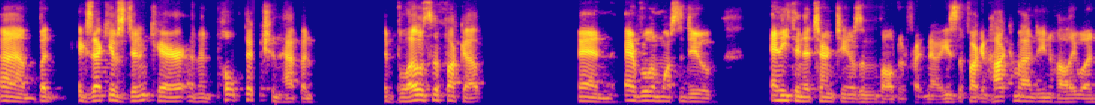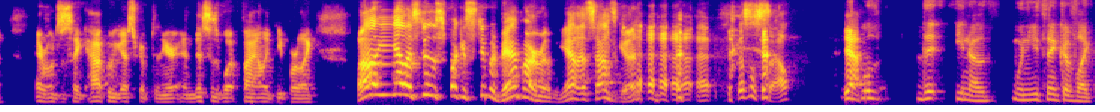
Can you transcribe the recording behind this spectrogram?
Um, but executives didn't care, and then Pulp Fiction happened. It blows the fuck up, and everyone wants to do anything that Tarantino's involved with right now. He's the fucking hot commodity in Hollywood. Everyone's just like, how can we get a script in here? And this is what finally people are like, oh yeah, let's do this fucking stupid vampire movie. Yeah, that sounds good. this will sell. Yeah, Well, the you know when you think of like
